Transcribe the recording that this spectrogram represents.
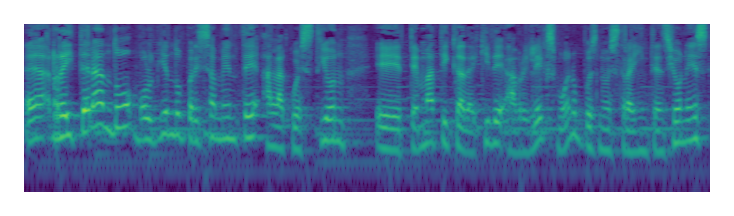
Eh, reiterando, volviendo precisamente a la cuestión eh, temática de aquí de Abrilex, bueno, pues nuestra intención es,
